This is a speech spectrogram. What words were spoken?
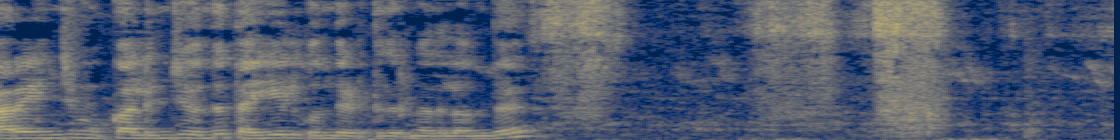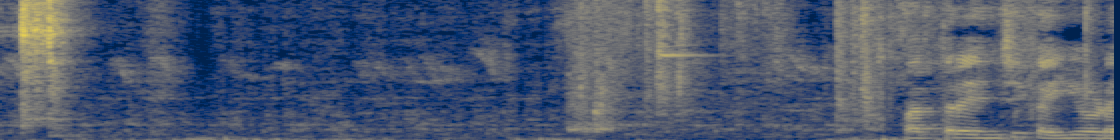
அரை இன்ச்சு முக்கால் இன்ச்சு வந்து தையலுக்கு வந்து எடுத்துக்கிறோங்க அதில் வந்து. பத்தரை இன்ச்சு கையோட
